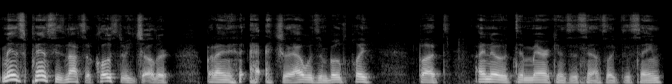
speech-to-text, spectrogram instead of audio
Minsk, Pinsk is not so close to each other, but I actually I was in both places. But I know to Americans it sounds like the same.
